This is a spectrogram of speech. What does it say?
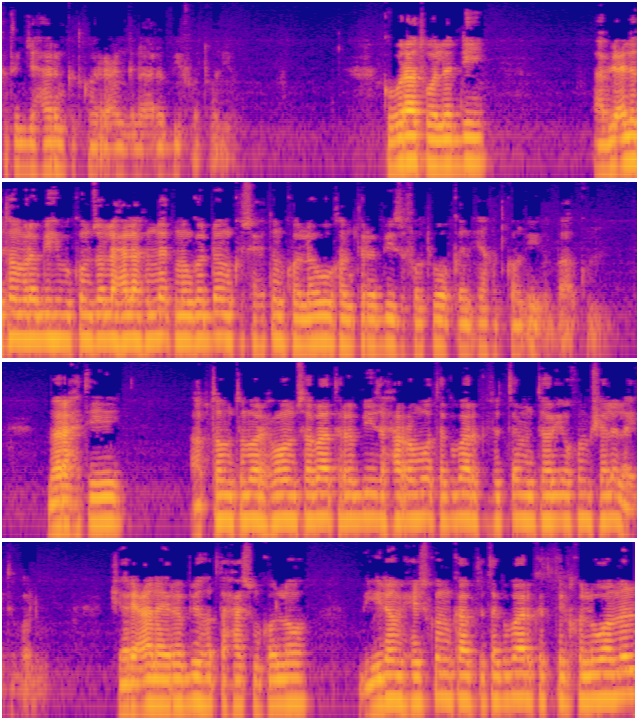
ክትጀሃርን ክትኮርዕን ግና ረቢ ይፈትዎን እዩ። ክቡራት ወለዲ፣ ኣብ ልዕሊ እቶም ረቢ ሂቡኩም ዘሎ ሓላፍነት መንገዶም ክስሕቱ እንከለዉ ከምቲ ረቢ ዝፈትዎ ቅንኢ ክትከንኡ ይግብኣኩም። መራሕቲ፣ ኣብቶም ትመርሕዎም ሰባት ረቢ ዝሓረሞ ተግባር ክፍጸም እንተርኢኹም ሸለል ኣይትበሉ። ሸሪዓ ናይ ረቢ ክጠሓስ እንከሎ፣ ብኢዶም ሒዝኩም ካብቲ ተግባር ክትክልክልዎምን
